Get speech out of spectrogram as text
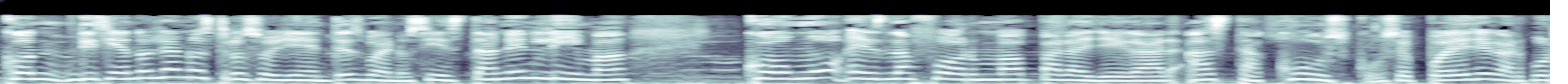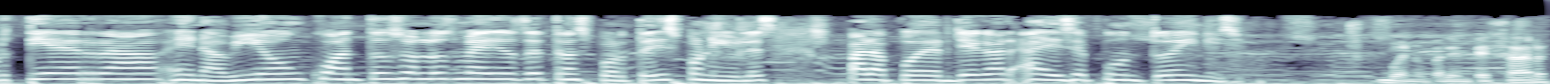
con diciéndole a nuestros oyentes, bueno, si están en Lima, ¿Cómo es la forma para llegar hasta Cusco? ¿Se puede llegar por tierra, en avión? ¿Cuántos son los medios de transporte disponibles para poder llegar a ese punto de inicio? Bueno, para empezar,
